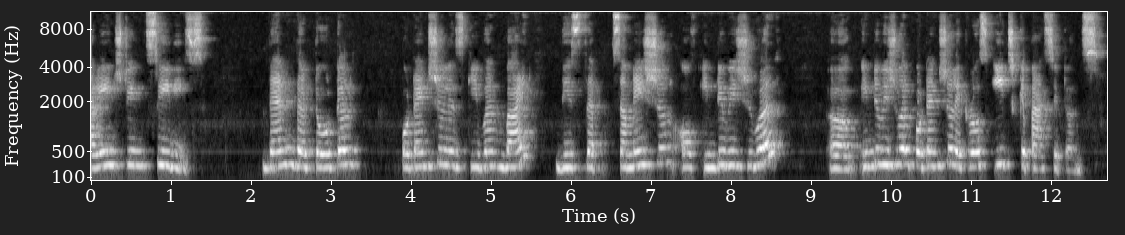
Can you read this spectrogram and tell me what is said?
arranged in series. Then the total potential is given by the summation of individual uh, individual potential across each capacitance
